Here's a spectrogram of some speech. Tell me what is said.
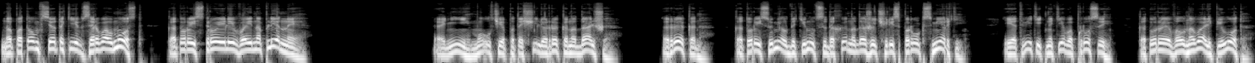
но потом все-таки взорвал мост, который строили военнопленные». Они молча потащили Рэкона дальше. Рэкона, который сумел дотянуться до Хэна даже через порог смерти и ответить на те вопросы, которые волновали пилота.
